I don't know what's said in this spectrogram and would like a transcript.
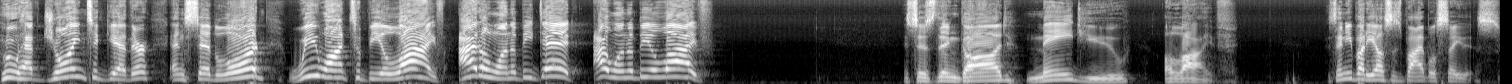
who have joined together and said, Lord, we want to be alive. I don't want to be dead. I want to be alive. It says, Then God made you alive. Does anybody else's Bible say this?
